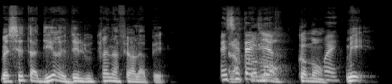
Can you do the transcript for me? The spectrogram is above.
c'est-à-dire, c'est-à-dire aider l'Ukraine à faire la paix. Mais c'est-à-dire comment, comment? Mais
